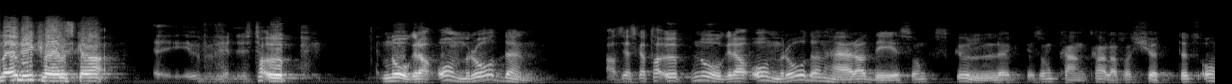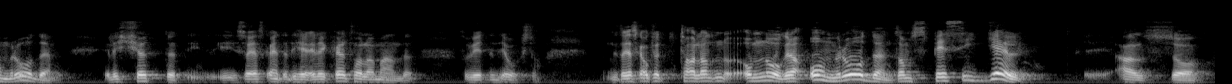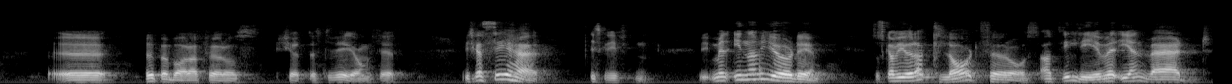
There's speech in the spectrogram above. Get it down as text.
Och när jag nu ikväll ska eh, ta upp några områden, alltså jag ska ta upp några områden här av det som, skulle, som kan kallas för köttets områden, eller köttet, så jag ska inte eller ikväll tala om anden, så vet ni det också. Utan jag ska också tala om några områden som speciellt eh, alltså eh, uppenbara för oss köttets tillvägagångssätt. Vi ska se här i skriften. Men innan vi gör det så ska vi göra klart för oss att vi lever i en värld,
